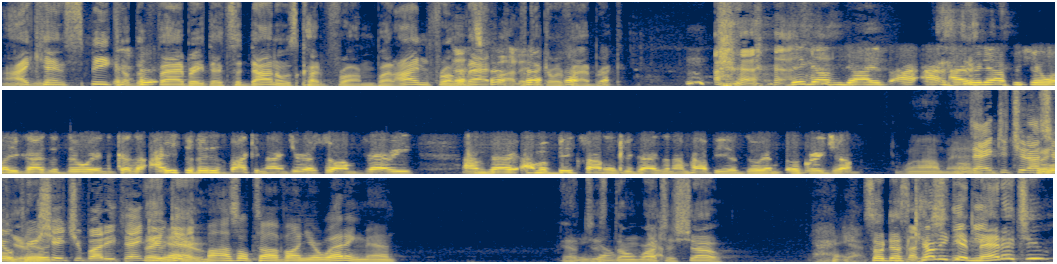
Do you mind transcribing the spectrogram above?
I Mm-hmm. can't speak of the fabric that Sedano's cut from, but I'm from that funny. particular fabric. Big up, guys. I, I, I really appreciate what you guys are doing because I used to do this back in Nigeria, so I'm very, I'm very, I'm a big fan of you guys, and I'm happy you're doing a great job. wow, man. Thank you, Chinasia. Thank you. Appreciate you, buddy. Thank, Thank you you. again. Yeah, Mazel Tov on your wedding, man. Yeah, you just go. don't watch Yeah. a show. Yeah. So does Let Kelly get in- mad at you,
